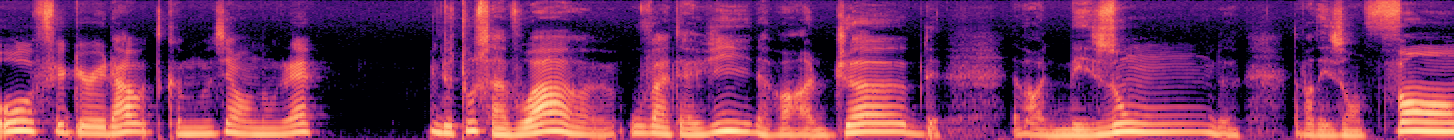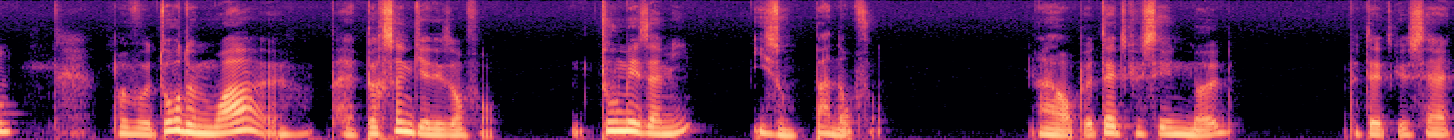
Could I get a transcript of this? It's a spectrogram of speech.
all figure it out, comme on dit en anglais, de tout savoir euh, où va ta vie, d'avoir un job, d'avoir une maison, d'avoir des enfants. Autour de moi, euh, bah, personne qui a des enfants. Tous mes amis, ils ont pas d'enfants. Alors peut-être que c'est une mode, peut-être que c'est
